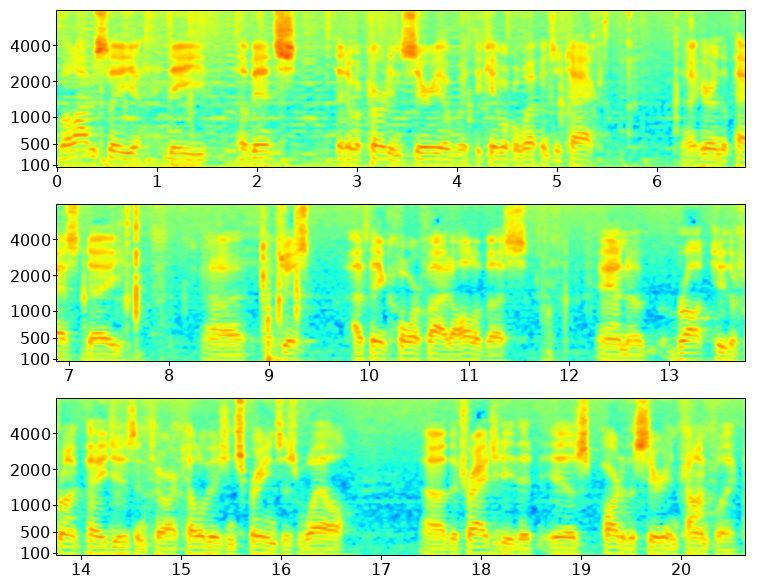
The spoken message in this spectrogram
Well, obviously, uh, the events that have occurred in Syria with the chemical weapons attack uh, here in the past day uh, have just, I think, horrified all of us and uh, brought to the front pages and to our television screens as well uh, the tragedy that is part of the Syrian conflict.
